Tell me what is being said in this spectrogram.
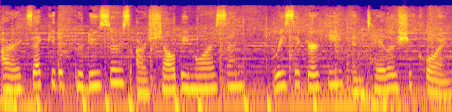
Our executive producers are Shelby Morrison, Risa Gerke, and Taylor Chicoine.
